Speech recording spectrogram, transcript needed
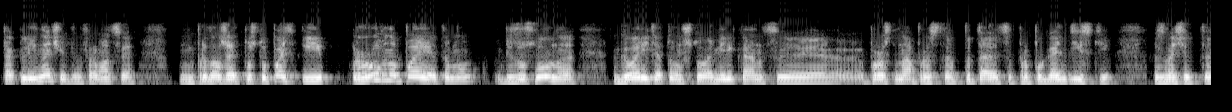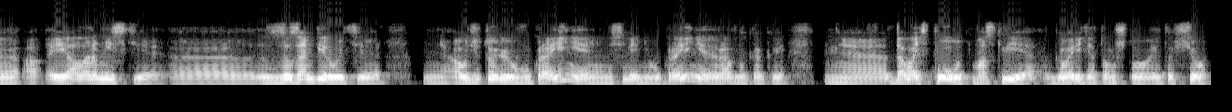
Так или иначе, эта информация продолжает поступать. И ровно поэтому, безусловно, говорить о том, что американцы э, просто-напросто пытаются пропагандистски, значит, э, а, и алармистски зазомбировать аудиторию в Украине, население в Украине, равно как и э, давать повод Москве говорить о том, что это все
